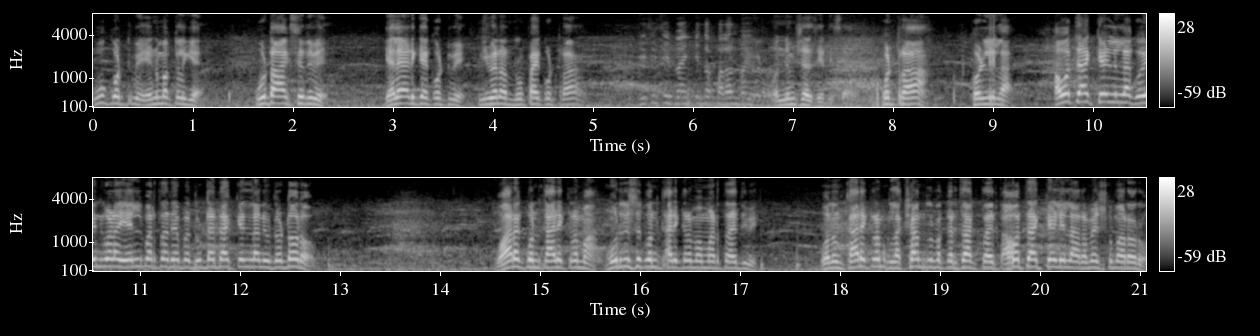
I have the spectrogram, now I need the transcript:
ಹೂ ಕೊಟ್ವಿ ಹೆಣ್ಮಕ್ಳಿಗೆ. ಊಟ ಹಾಕ್ಸಿದ್ವಿ. ಎಲೆ ಅಡಿಕೆ ಕೊಟ್ವಿ. ನೀವೇನಾದ್ರು ರೂಪಾಯಿ ಕೊಟ್ರಾ? ಒಂದು ನಿಮಿಷ ಸೇರಿ ಸರ್. ಕೊಟ್ರಾ? ಕೊಡಲಿಲ್ಲ. ಅವತ್ತು ಯಾಕೆ ಕೇಳಲಿಲ್ಲ? ಗೋವಿಂದಗೌಡ ಎಲ್ಲಿ ಬರ್ತದೆ ದುಡ್ಡು ಯಾಕೆ ಕೇಳಲಿಲ್ಲ ನೀವು ದೊಡ್ಡವರು? ವಾರಕ್ಕೊಂದು ಕಾರ್ಯಕ್ರಮ, ಮೂರು ದಿವಸಕ್ಕೊಂದು ಕಾರ್ಯಕ್ರಮ ಮಾಡ್ತಾ ಇದ್ದೀವಿ. ಒಂದೊಂದು ಕಾರ್ಯಕ್ರಮಕ್ಕೆ ಲಕ್ಷಾಂತರ ರೂಪಾಯಿ ಖರ್ಚಾಗ್ತಾ ಇತ್ತು. ಅವತ್ತು ಯಾಕೆ ಕೇಳಿಲ್ಲ ರಮೇಶ್ ಕುಮಾರ್ ಅವರು?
